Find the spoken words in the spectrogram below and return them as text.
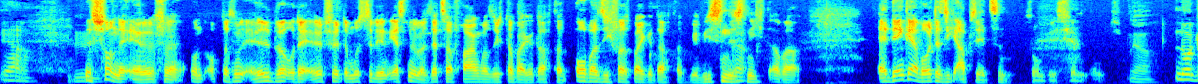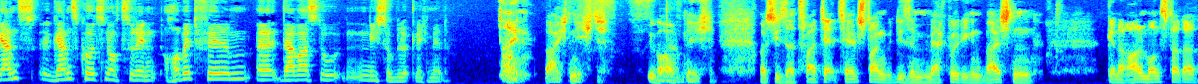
Ja. Ist schon eine Elfe. Und ob das nun Elbe oder Elfe, da musst du den ersten Übersetzer fragen, was er sich dabei gedacht hat. Ob er sich was bei gedacht hat. Wir wissen es nicht, aber er denke, er wollte sich absetzen, so ein bisschen. Und Ja. Nur ganz, ganz kurz noch zu den Hobbit-Filmen. Äh, da warst du nicht so glücklich mit. nein, war ich nicht. Überhaupt nicht. Was dieser zweite Erzählstrang mit diesem merkwürdigen weißen Generalmonster da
